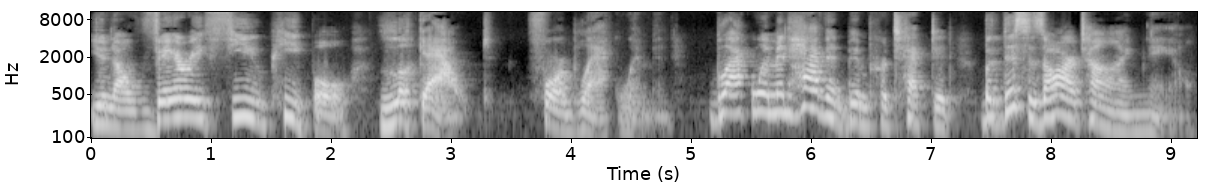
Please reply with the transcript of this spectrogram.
You know, very few people look out for black women. Black women haven't been protected, but this is our time now.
